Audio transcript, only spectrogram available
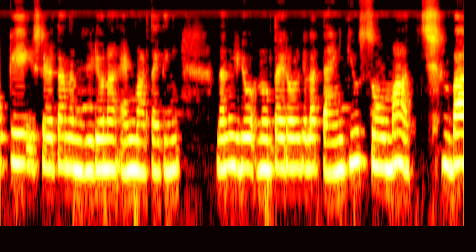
ಓಕೆ ಇಷ್ಟು ಹೇಳ್ತಾ ನನ್ನ ವಿಡಿಯೋನ ಎಂಡ್ ಮಾಡ್ತಾ ಇದ್ದೀನಿ. ನನ್ನ ವಿಡಿಯೋ ನೋಡ್ತಾ ಇರೋರಿಗೆಲ್ಲ thank you so much bye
